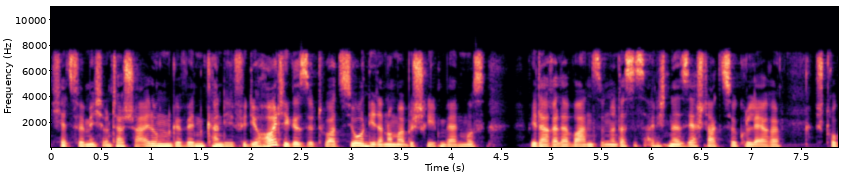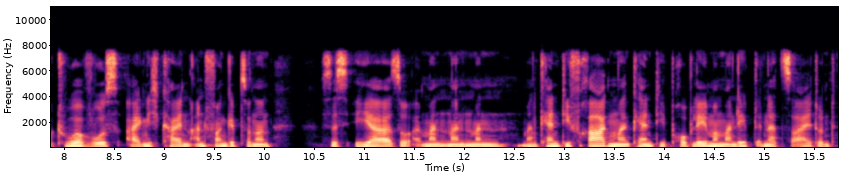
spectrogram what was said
ich jetzt für mich Unterscheidungen gewinnen kann, die für die heutige Situation, die dann nochmal beschrieben werden muss, wieder relevant sind. Und das ist eigentlich eine sehr stark zirkuläre Struktur, wo es eigentlich keinen Anfang gibt, sondern es ist eher so, man, man, man, man kennt die Fragen, man kennt die Probleme, man lebt in der Zeit und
